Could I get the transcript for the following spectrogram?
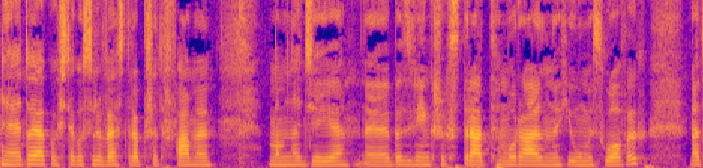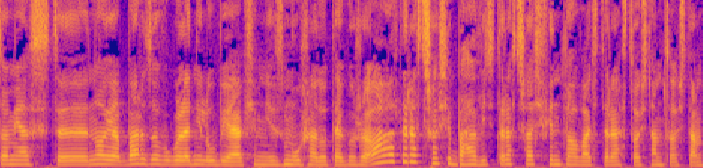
e, to jakoś tego Sylwestra przetrwamy mam nadzieję, e, bez większych strat moralnych i umysłowych. Natomiast e, no, ja bardzo w ogóle nie lubię, jak się mnie zmusza do tego, że a teraz trzeba się bawić, teraz trzeba świętować, teraz coś tam, coś tam.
